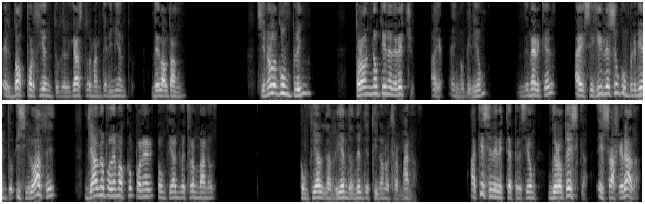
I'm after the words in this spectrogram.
el 2% del gasto de mantenimiento de la OTAN, si no lo cumplen, Trump no tiene derecho en opinión de Merkel, a exigirle su cumplimiento. Y si lo hace, ya no podemos poner, confiar nuestras manos, confiar las riendas del destino a nuestras manos. ¿A qué se debe esta expresión grotesca, exagerada?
